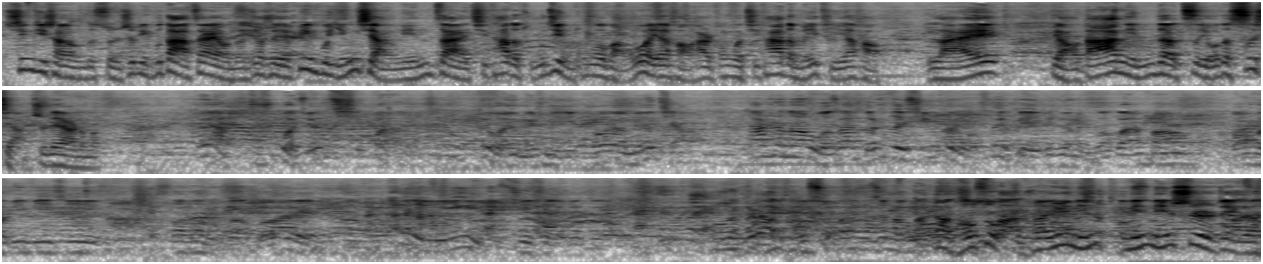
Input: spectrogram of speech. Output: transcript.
经济上的损失并不大，再有呢，就是也并不影响您在其他的途径，通过网络也好，还是通过其他的媒体也好，来表达您的自由的思想，是这样的吗？对啊，只是我觉得奇怪，对我又没什么影响。但但是呢，我在合适的机会，我会给这个美国官方，包括 BBC，包括美国国会，呃，我会用英语进行这个，我不是要投诉，至少把要投诉，是吧？因为您您您是这个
